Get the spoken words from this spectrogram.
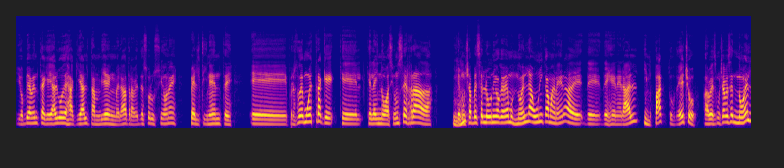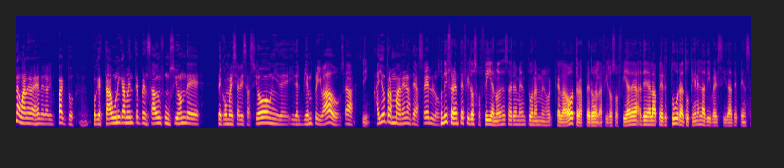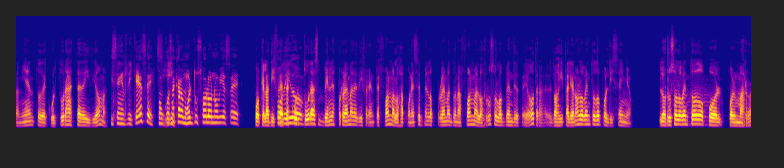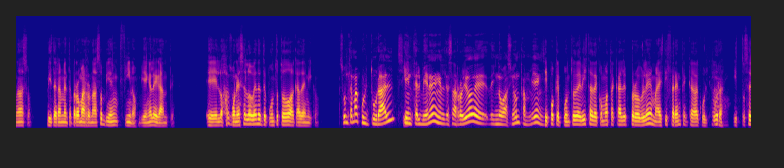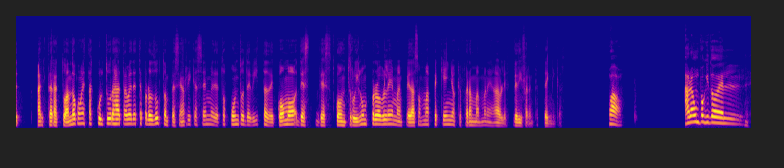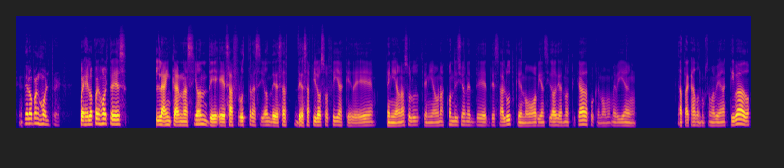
y, obviamente que hay algo de hackear también, ¿verdad? A través de soluciones pertinentes. Eh, pero eso demuestra que, que, que la innovación cerrada que muchas veces lo único que vemos no es la única manera de, generar impacto. De hecho, a veces, muchas veces no es la manera de generar impacto, porque está únicamente pensado en función de, de comercialización y, de, y del bien privado. O sea, Sí. hay otras maneras de hacerlo. Son diferentes filosofías, no necesariamente una es mejor que la otra, pero en la filosofía de, de la apertura tú tienes la diversidad de pensamiento, de culturas, hasta de idiomas. Y se enriquece con Sí. cosas que a lo mejor tú solo no hubiese... Porque las diferentes podido- culturas ven los problemas de diferentes formas. Los japoneses ven los problemas de una forma, los rusos los ven de, de otra. Los italianos lo ven todo por diseño. Los rusos lo ven todo Ah. por, por marronazo, literalmente, pero marronazos bien finos, bien elegantes. Eh, los japoneses lo ven desde el punto todo académico. Es un tema cultural Sí. que interviene en el desarrollo de, de innovación también. Sí, porque el punto de vista de cómo atacar el problema es diferente en cada cultura. Claro. Y entonces, interactuando con estas culturas a través de este producto, empecé a enriquecerme de estos puntos de vista de cómo des- desconstruir un problema en pedazos más pequeños que fueran más manejables de diferentes técnicas. Wow. Habla un poquito del, del Open Holter. Pues el Open Holter es la encarnación de esa frustración, de esa, de esa filosofía que tenía, tenía unas condiciones de, de salud que no habían sido diagnosticadas porque no me habían atacado, no se me habían activado.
